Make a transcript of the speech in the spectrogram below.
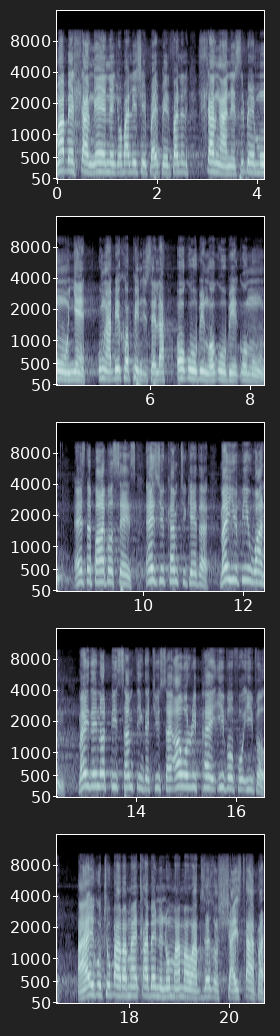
mabehlangene njengoba lisho iBhayibheli fanele hlangane sibe munye kungabikho phindisela okubi ngokubi komunye As the Bible says, as you come together, may you be one. May there not be something that you say, I will repay evil for evil. hayi ukuthi ubaba maxabene nomama wakhe sezoshaya isicapha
